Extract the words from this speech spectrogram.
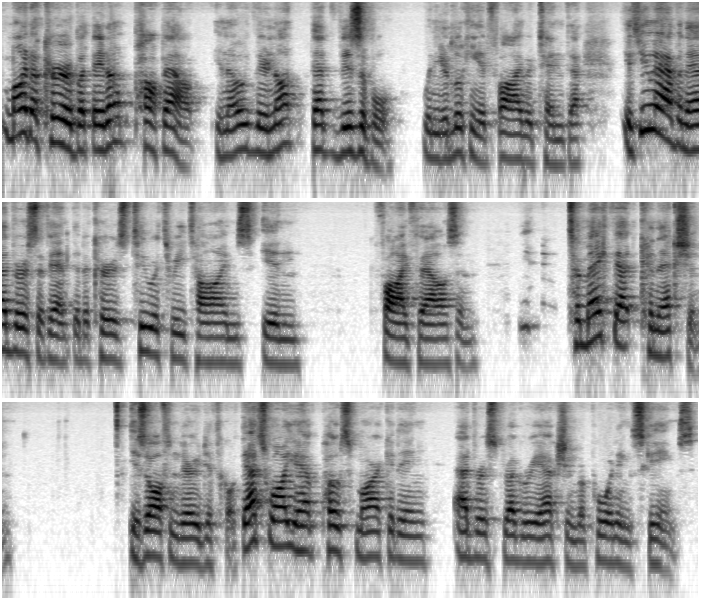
might occur but they don't pop out. You know they're not that visible when you're looking at five or ten if you have an adverse event that occurs two or three times in 5000 to make that connection is often very difficult that's why you have post-marketing adverse drug reaction reporting schemes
